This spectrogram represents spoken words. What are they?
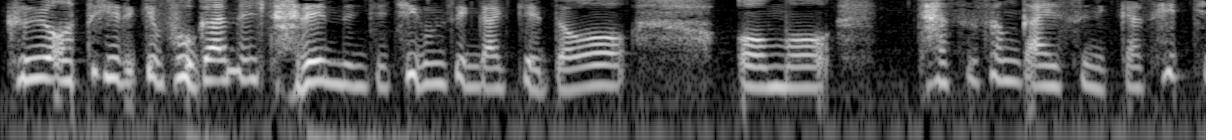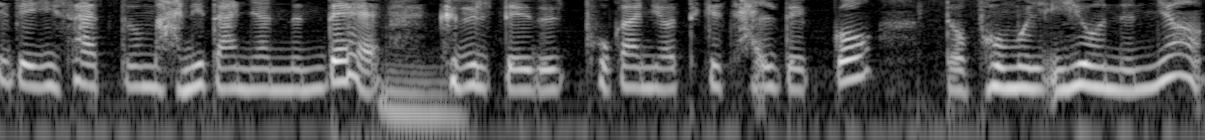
그 어떻게 이렇게 보관을 잘했는지 지금 생각해도 어뭐 자수성가 했으니까 셋집에 이사도 많이 다녔는데 음. 그럴 때도 보관이 어떻게 잘 됐고 또 보물 이호는요.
